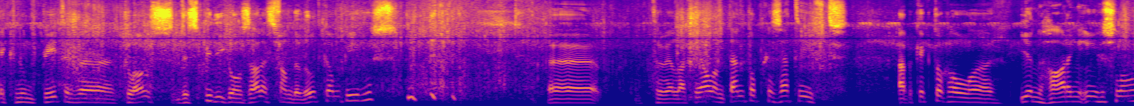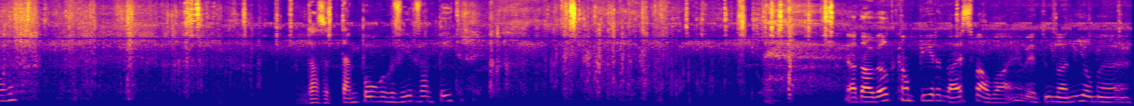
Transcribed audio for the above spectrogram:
ik noem Peter eh, Klaus de Speedy Gonzales van de wildkampeerders. Eh, terwijl dat hij al een tent opgezet heeft, heb ik toch al eh één haring ingeslagen. Dat is het tempo ongeveer van Peter. Ja, dat wild kamperen, dat is wel wat. Hè. Wij doen dat niet om... eh, eh,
